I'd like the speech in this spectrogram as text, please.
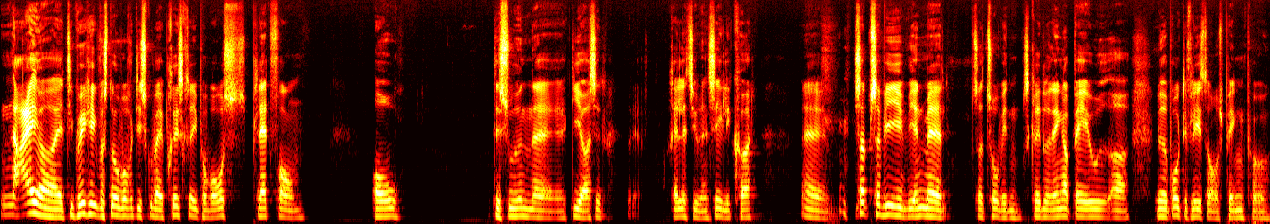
Nej, og de kunne ikke helt forstå, hvorfor de skulle være i priskrig på vores platform. Og desuden øh, giver også et relativt anseligt cut. Øh, så, så vi, vi endte med, så tog vi den skridtet længere bagud, og vi havde brugt de fleste års penge på,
